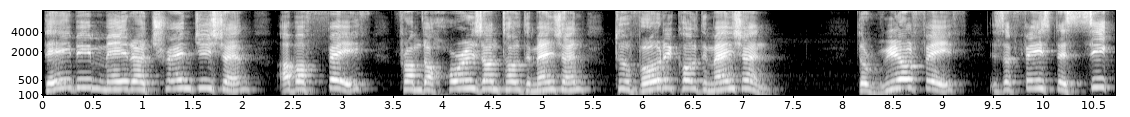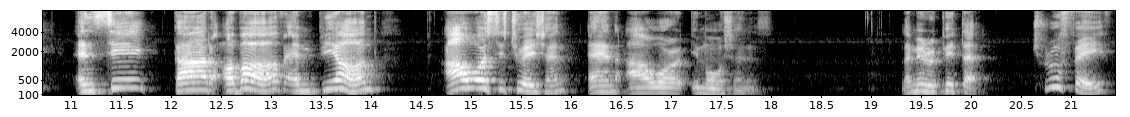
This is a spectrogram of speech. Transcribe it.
David made a transition of a faith from the horizontal dimension to vertical dimension. The real faith is a faith that seek and see God above and beyond our situation and our emotions. Let me repeat that. True faith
